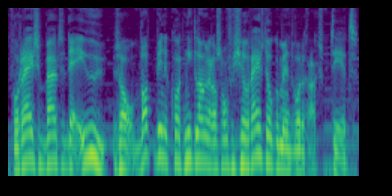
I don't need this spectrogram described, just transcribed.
Voor reizen buiten de EU zal wat binnenkort niet langer als officieel reisdocument worden geaccepteerd?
